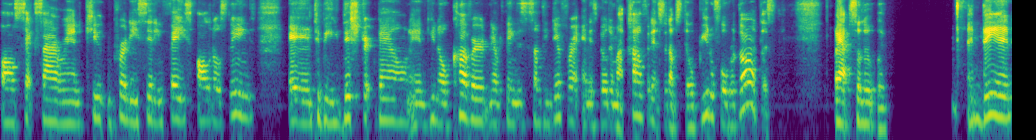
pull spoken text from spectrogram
all sex siren, cute and pretty, sitting face, all of those things. And to be this stripped down and, you know, covered and everything, this is something different. And it's building my confidence that I'm still beautiful regardless. Absolutely. And then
